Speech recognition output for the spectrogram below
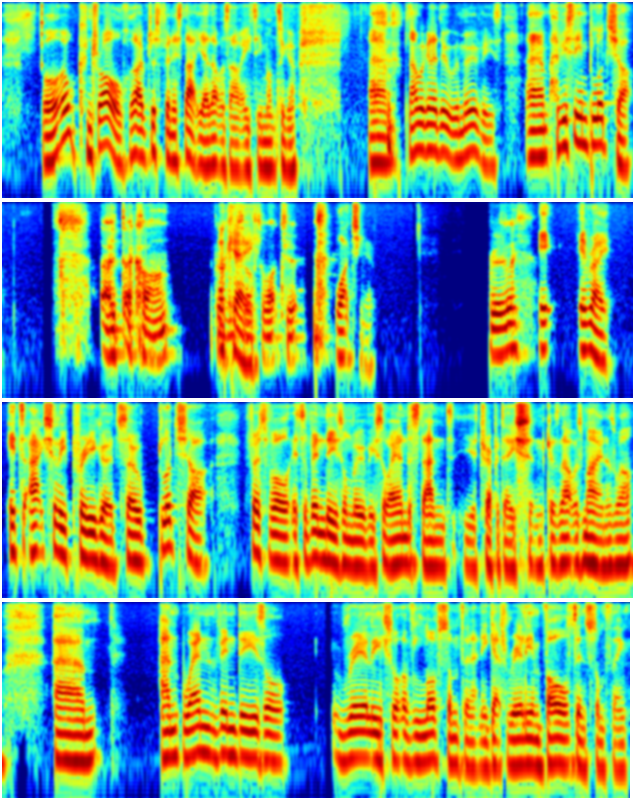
Or oh, Control, I've just finished that. Yeah, that was out 18 months ago. Um, now we're going to do it with movies. Um, have you seen Bloodshot? I, I can't. okay. To watch it. Watch it. Really? It, it right. It's actually pretty good. So Bloodshot. First of all, it's a Vin Diesel movie, so I understand your trepidation because that was mine as well. Um, and when Vin Diesel really sort of loves something and he gets really involved in something,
